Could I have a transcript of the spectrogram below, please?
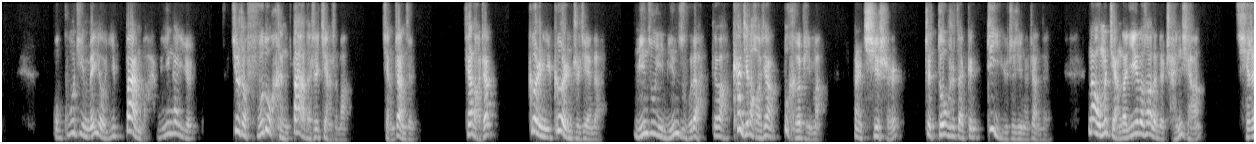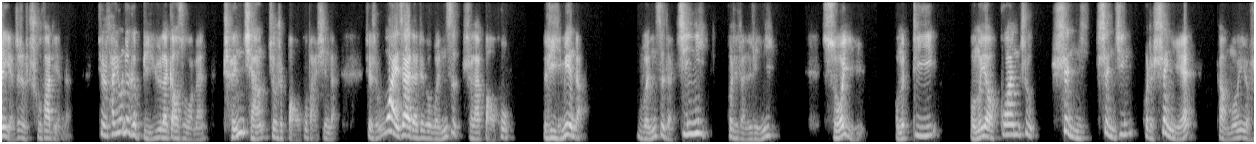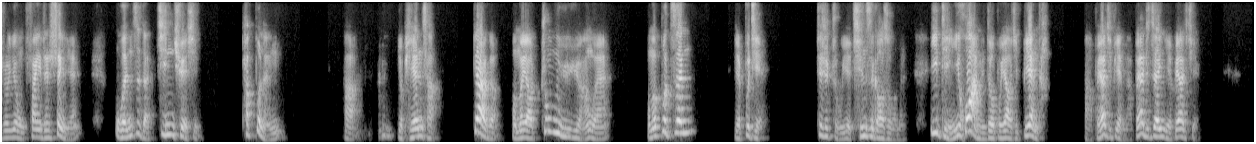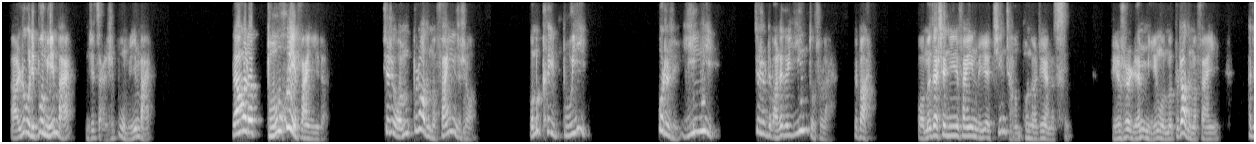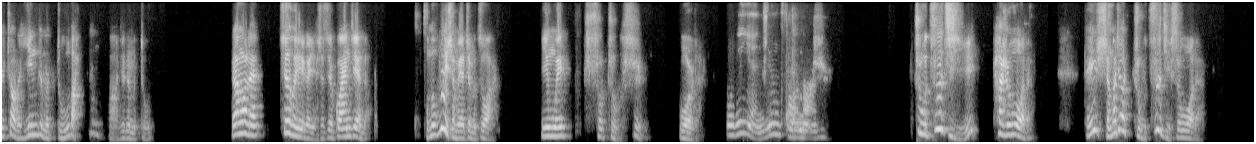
我估计没有一半吧，应该有，就是幅度很大的是讲什么？讲战争，讲打仗。个人与个人之间的，民族与民族的，对吧？看起来好像不和平嘛，但是其实这都是在跟地域之间的战争。那我们讲到耶路撒冷的城墙，其实也是个出发点的，就是他用这个比喻来告诉我们，城墙就是保护百姓的，就是外在的这个文字是来保护里面的文字的精义或者叫灵异。所以，我们第一，我们要关注圣圣经或者圣言。啊，我们有时候用翻译成圣言，文字的精确性，它不能啊有偏差。第二个，我们要忠于原文，我们不增也不减，这是主页亲自告诉我们，一点一画你都不要去变它，啊，不要去变它，不要去增也不要减，啊，如果你不明白，你就暂时不明白。然后呢，不会翻译的，就是我们不知道怎么翻译的时候，我们可以不译。或者是音译，就是得把这个音读出来，对吧？我们在圣经翻译里面也经常碰到这样的词，比如说人名，我们不知道怎么翻译，他就照着音这么读吧，啊，就这么读。然后呢，最后一个也是最关键的，我们为什么要这么做啊？因为说主是 Word，我的眼睛在哪儿？主自己他是 Word，哎，什么叫主自己是 Word？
